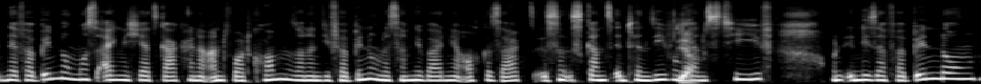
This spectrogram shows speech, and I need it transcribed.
in der Verbindung muss eigentlich jetzt gar keine Antwort kommen, sondern die Verbindung, das haben die beiden ja auch gesagt, ist, ist ganz intensiv und ganz tief. Und in dieser Verbindung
